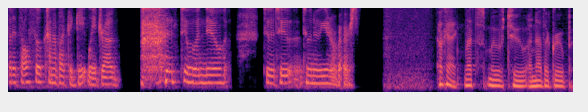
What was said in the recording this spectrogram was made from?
but it's also kind of like a gateway drug to a new to to to a new universe. Okay let's move to another group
